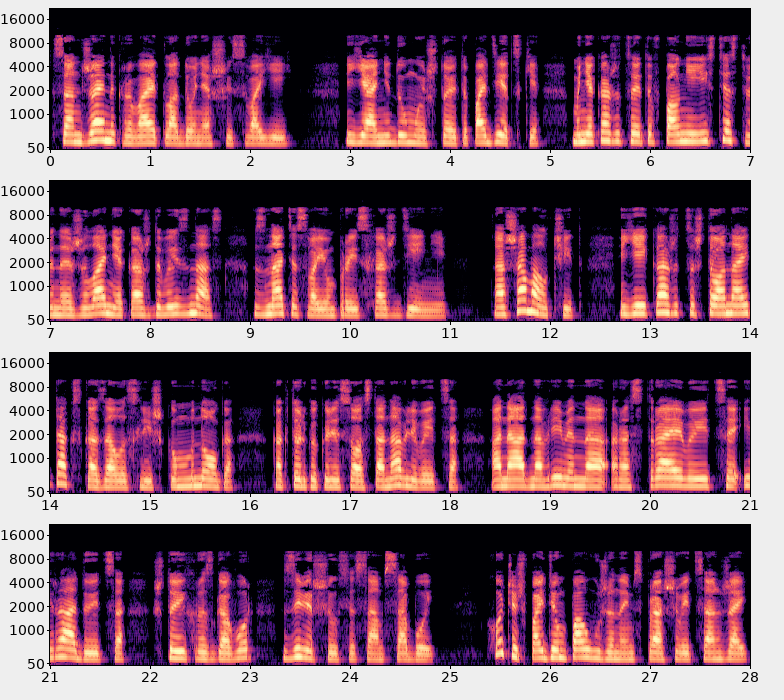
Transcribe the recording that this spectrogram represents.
Санджай накрывает ладонь Аши своей. Я не думаю, что это по-детски. Мне кажется, это вполне естественное желание каждого из нас знать о своем происхождении. Аша молчит. Ей кажется, что она и так сказала слишком много. Как только колесо останавливается, она одновременно расстраивается и радуется, что их разговор завершился сам собой. «Хочешь, пойдем поужинаем?» — спрашивает Санжай.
